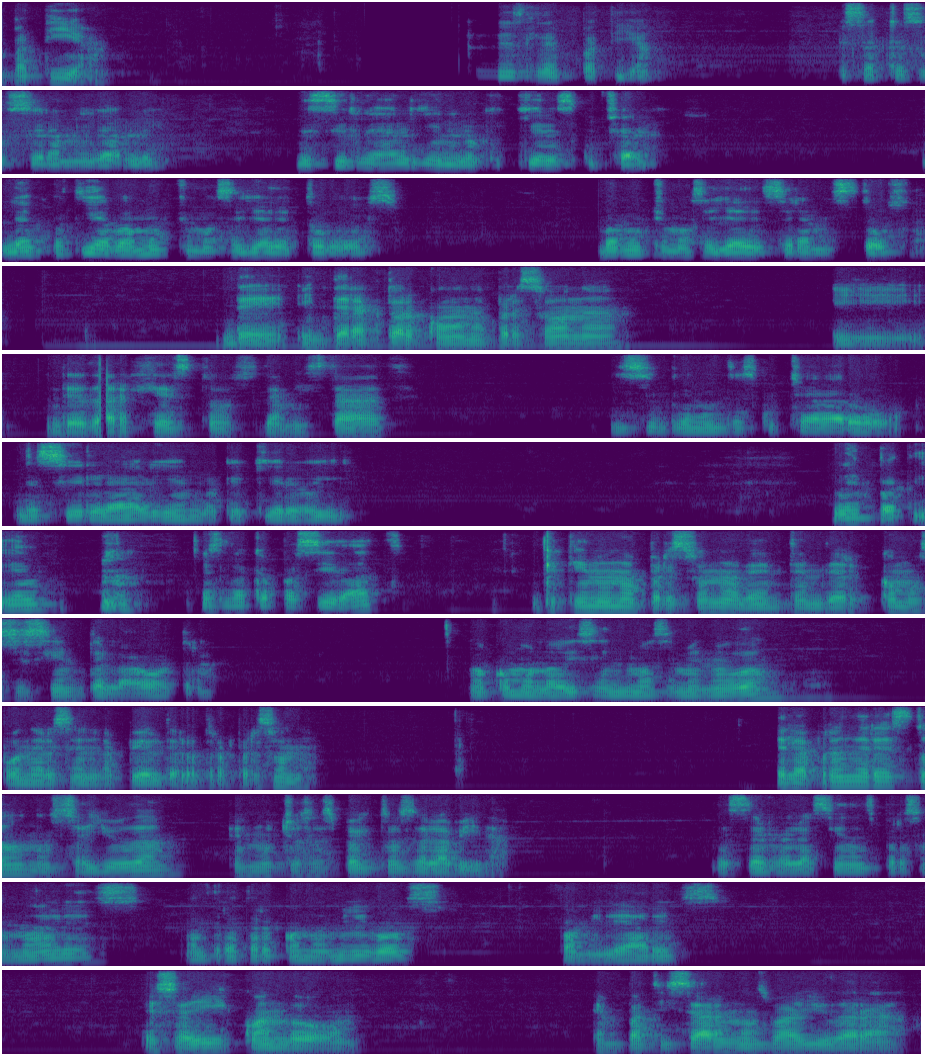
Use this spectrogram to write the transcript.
empatía. ¿Qué es la empatía? ¿Es acaso ser amigable? ¿Decirle a alguien lo que quiere escuchar? La empatía va mucho más allá de todo eso. Va mucho más allá de ser amistoso, de interactuar con una persona y de dar gestos de amistad y simplemente escuchar o decirle a alguien lo que quiere oír. La empatía es la capacidad que tiene una persona de entender cómo se siente la otra, o como lo dicen más a menudo, ponerse en la piel de la otra persona. El aprender esto nos ayuda en muchos aspectos de la vida, desde relaciones personales, al tratar con amigos, familiares. Es ahí cuando empatizar nos va a ayudar a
